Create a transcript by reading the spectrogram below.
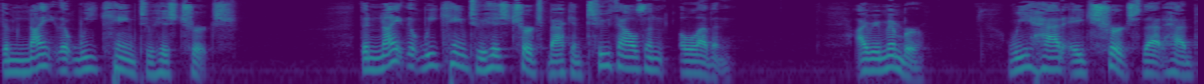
the night that we came to his church. The night that we came to his church back in 2011. I remember we had a church that had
